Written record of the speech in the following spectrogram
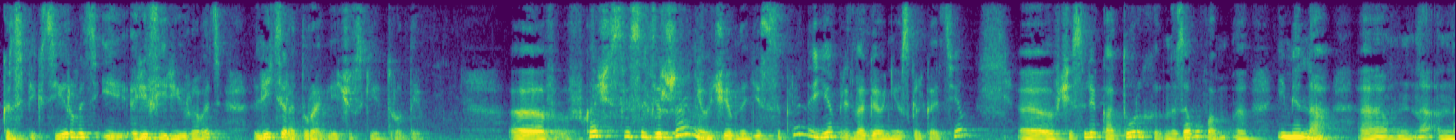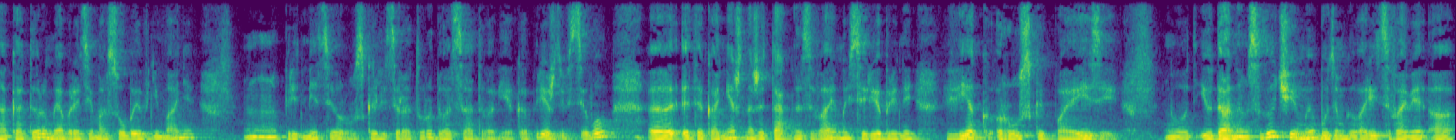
конспектировать и реферировать литературоведческие труды. Э, в качестве содержания учебной дисциплины я предлагаю несколько тем, э, в числе которых назову вам э, имена, на которые мы обратим особое внимание предмете русской литературы XX века. Прежде всего, э, это, конечно же, так называемый серебряный век русской поэзии. Вот. И в данном случае мы будем говорить с вами о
